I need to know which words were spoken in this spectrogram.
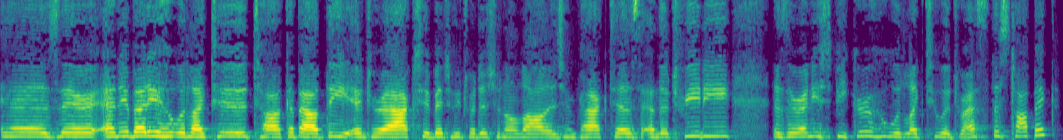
Is there anybody who would like to talk about the interaction between traditional knowledge and practice and the treaty? Is there any speaker who would like to address this topic?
